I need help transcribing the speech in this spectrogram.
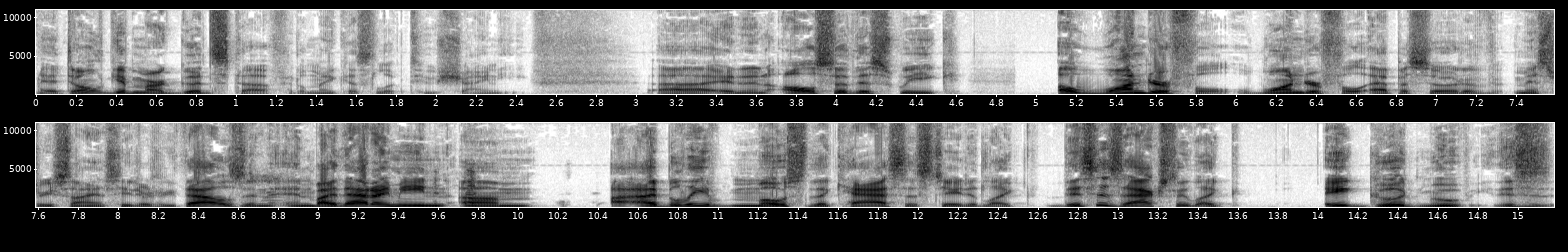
Yeah, don't give them our good stuff. It'll make us look too shiny. Uh, and then also this week, a wonderful, wonderful episode of Mystery Science Theater 3000. And by that, I mean, um, I I believe most of the cast has stated like, this is actually like a good movie. This is,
